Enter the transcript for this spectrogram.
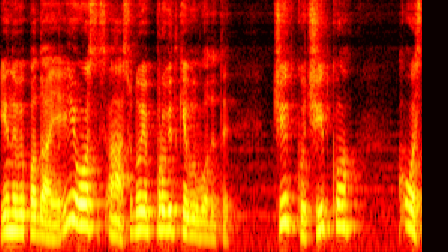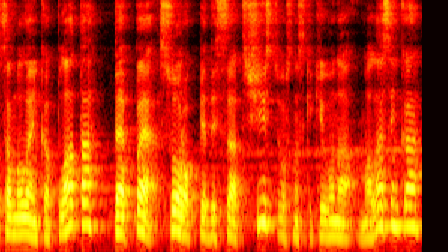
І не випадає. І ось, а, сюди провідки виводити. Чітко, чітко. Ось ця маленька плата TP4056, ось наскільки вона малесенька.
